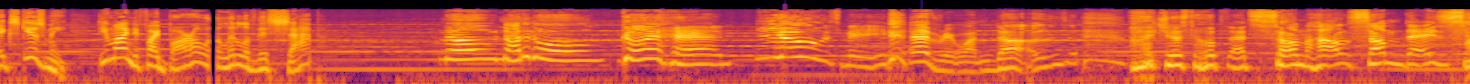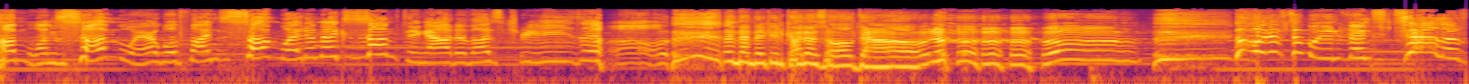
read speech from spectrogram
Excuse me, do you mind if I borrow a little of this sap? No, not at all. Go ahead. Use me. Everyone does. I just hope that somehow, someday, someone, somewhere will find some way to make something out of us trees. Oh, and then they can cut us all down. what if someone invents telephone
